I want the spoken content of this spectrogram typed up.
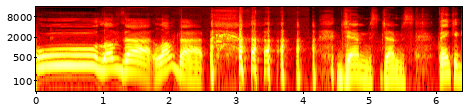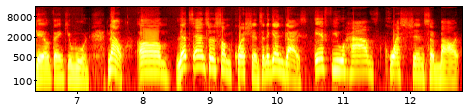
Ooh, love that. Love that. gems, gems. Thank you, Gail. Thank you, Woon. Now, um, let's answer some questions. And again, guys, if you have questions about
